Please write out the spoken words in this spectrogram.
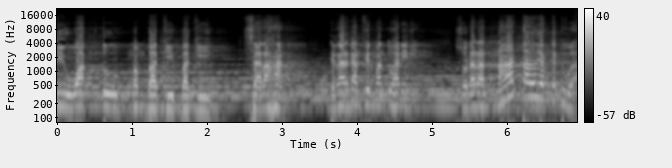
di waktu membagi-bagi jarahan. Dengarkan firman Tuhan ini. Saudara, Natal yang kedua,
